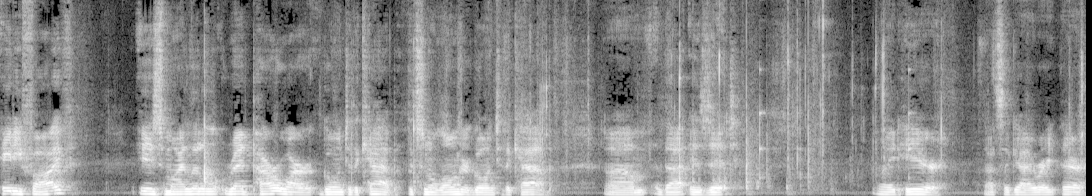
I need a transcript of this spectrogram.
85 is my little red power wire going to the cab. It's no longer going to the cab. Um, that is it right here. That's the guy right there.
